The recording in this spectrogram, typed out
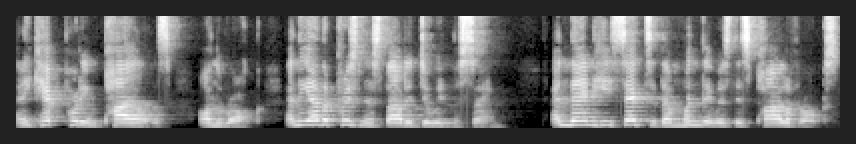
And he kept putting piles on the rock. And the other prisoners started doing the same and then he said to them when there was this pile of rocks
